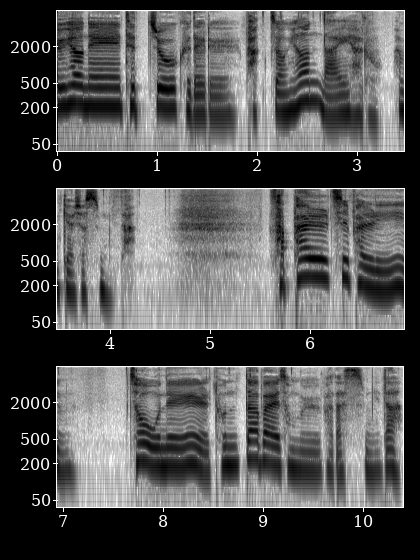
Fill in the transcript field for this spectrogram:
규현의 듣죠 그대를 박정현 나의 하루 함께 하셨습니다. 4878님 저 오늘 돈다발 선물 받았습니다.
